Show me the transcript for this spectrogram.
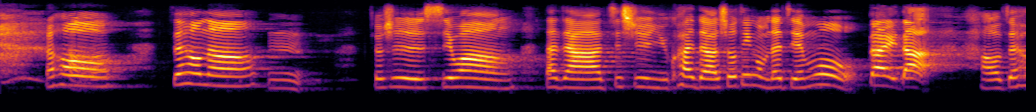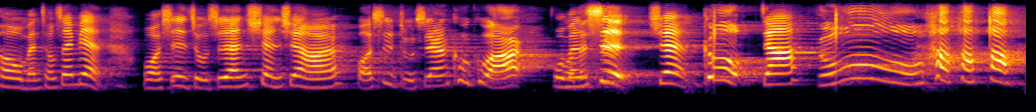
然后最后呢，嗯，就是希望大家继续愉快的收听我们的节目。对的，好，最后我们重申一遍，我是主持人炫炫儿，我是主持人酷酷儿，我们是炫酷家族，哈哈哈！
